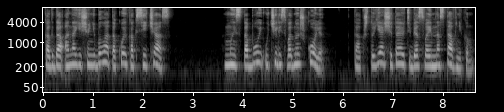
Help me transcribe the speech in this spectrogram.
когда она еще не была такой, как сейчас. Мы с тобой учились в одной школе, так что я считаю тебя своим наставником.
